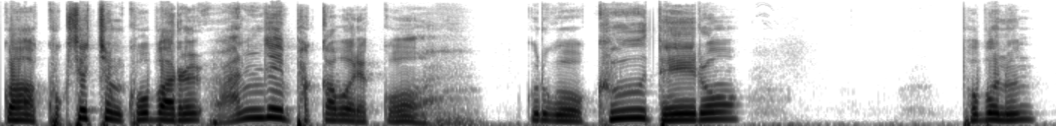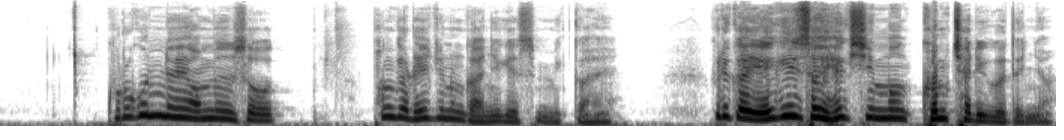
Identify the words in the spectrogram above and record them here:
과 국세청 고발을 완전히 바꿔버렸고 그리고 그대로 법원은 그러겠네 하면서 판결해 주는 거 아니겠습니까? 그러니까 여기서 핵심은 검찰이거든요.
